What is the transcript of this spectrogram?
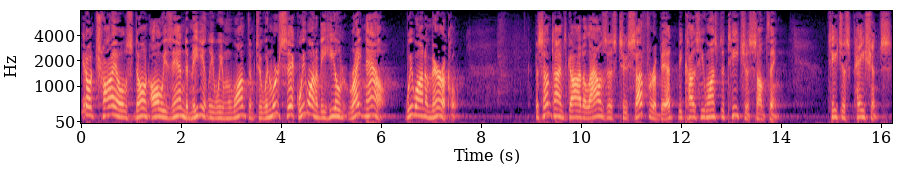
You know, trials don't always end immediately we want them to. When we're sick, we want to be healed right now. We want a miracle. But sometimes God allows us to suffer a bit because He wants to teach us something. Teach us patience.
